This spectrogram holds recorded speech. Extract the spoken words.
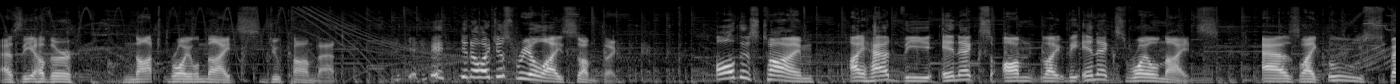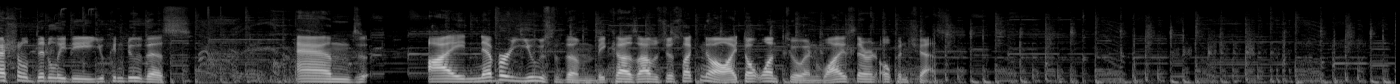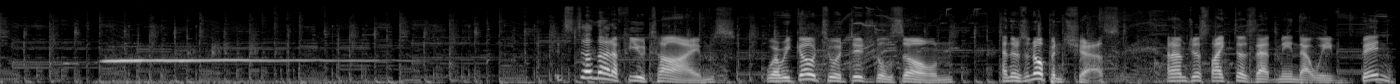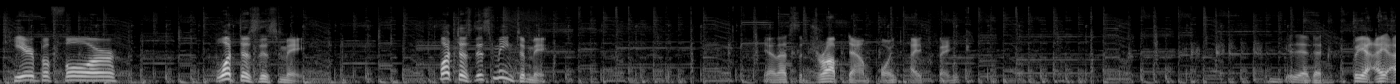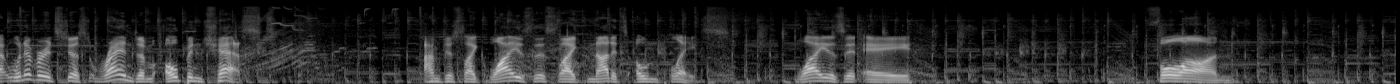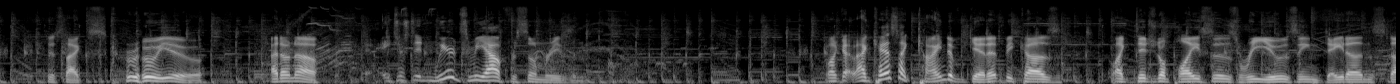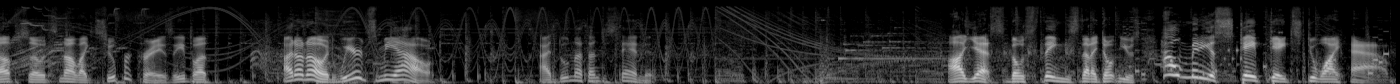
as the other not Royal Knights do combat. You know, I just realized something all this time, I had the NX um like the NX Royal Knights as like, ooh, special diddly dee, you can do this. And I never used them because I was just like, no, I don't want to, and why is there an open chest? It's done that a few times where we go to a digital zone and there's an open chest. And I'm just like, does that mean that we've been here before? What does this mean? What does this mean to me? Yeah, that's the drop down point, I think. But yeah, I, I, whenever it's just random open chest, I'm just like, why is this like not its own place? Why is it a full on. Just like, screw you. I don't know. it just it weirds me out for some reason. Like, I, guess I kind of get it because, like, digital places reusing data and stuff, so it's not, like, super crazy, but I don't know. It weirds me out. I do not understand it. Ah, yes, those things that I don't use. How many escape gates do I have?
